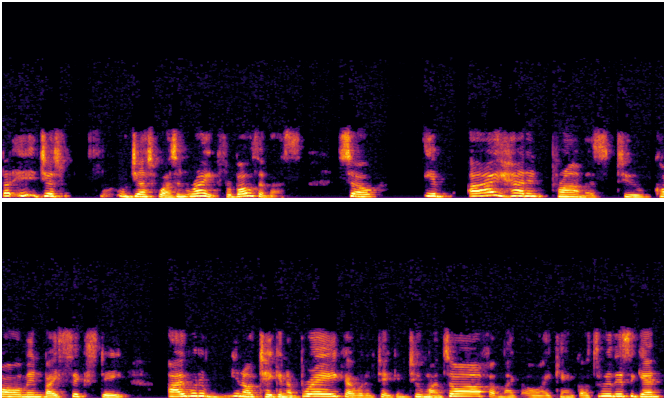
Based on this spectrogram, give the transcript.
but it just, just wasn't right for both of us. So if I hadn't promised to call him in by 60, I would have, you know, taken a break. I would have taken two months off. I'm like, oh, I can't go through this again.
